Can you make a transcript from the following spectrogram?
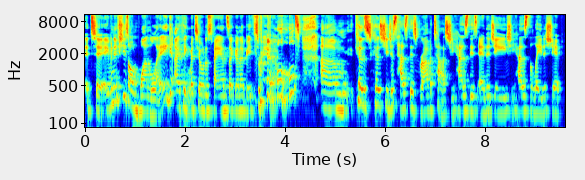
to even if she's on one leg, I think Matilda's fans are going to be thrilled because um, because she just has this gravitas, she has this energy, she has the leadership.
